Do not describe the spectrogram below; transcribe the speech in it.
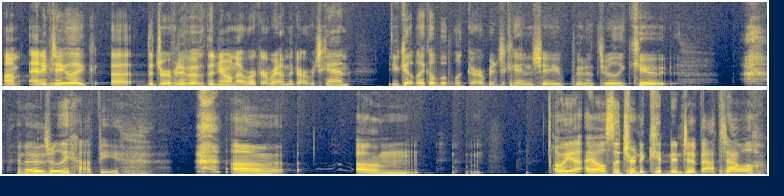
um, and if you take like uh, the derivative of the neural network around the garbage can, you get like a little garbage can shape, and it's really cute and I was really happy. Um, um, oh yeah, I also turned a kitten into a bath towel.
